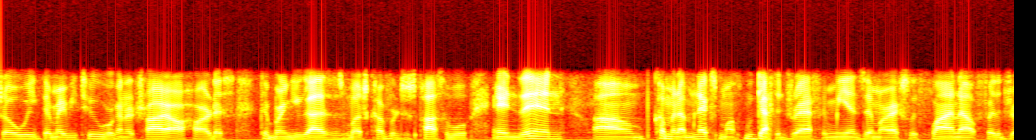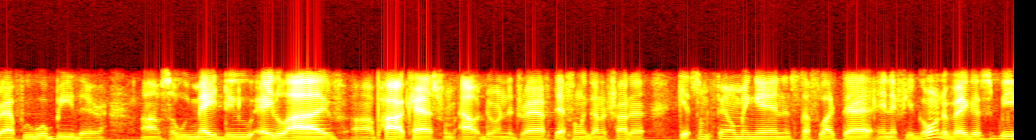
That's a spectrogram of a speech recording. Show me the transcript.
show a week, there may be two. We're gonna try our hardest to bring you guys as much coverage as possible. And then um, coming up next month, we got the draft, and me and Zim are actually flying out for the draft. We will be there. Um, so we may do a live uh, podcast from out during the draft. Definitely going to try to get some filming in and stuff like that. And if you're going to Vegas, be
